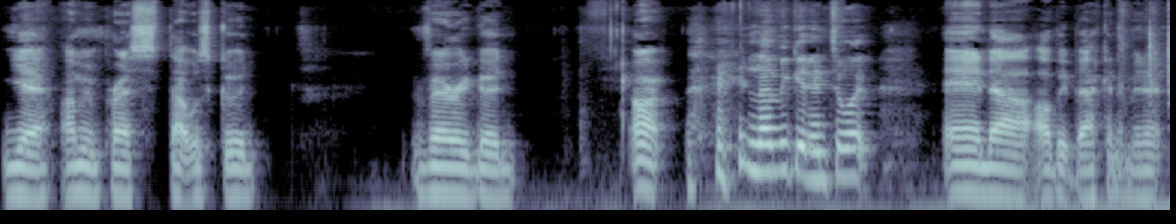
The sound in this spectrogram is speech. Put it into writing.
yeah, I'm impressed. That was good. Very good. All right, let me get into it, and uh, I'll be back in a minute.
